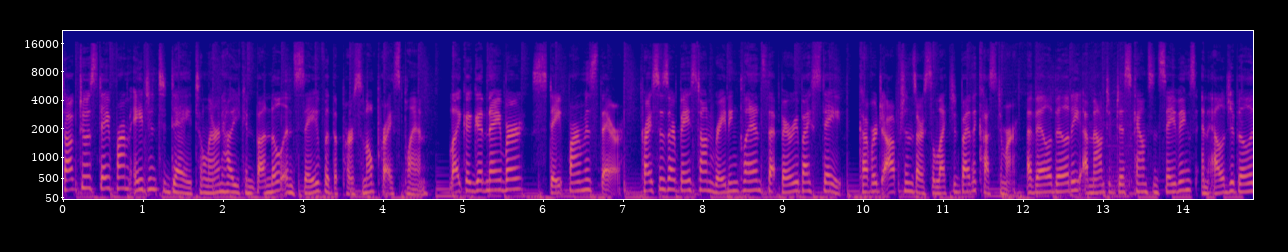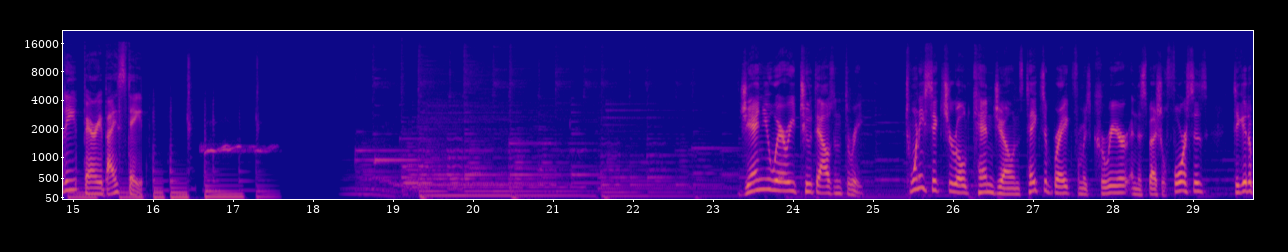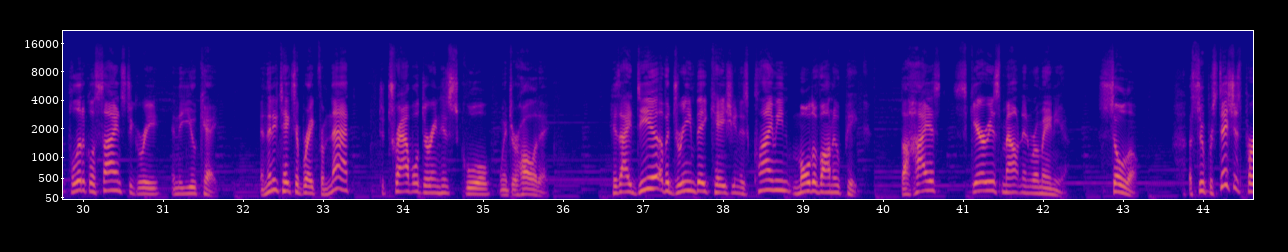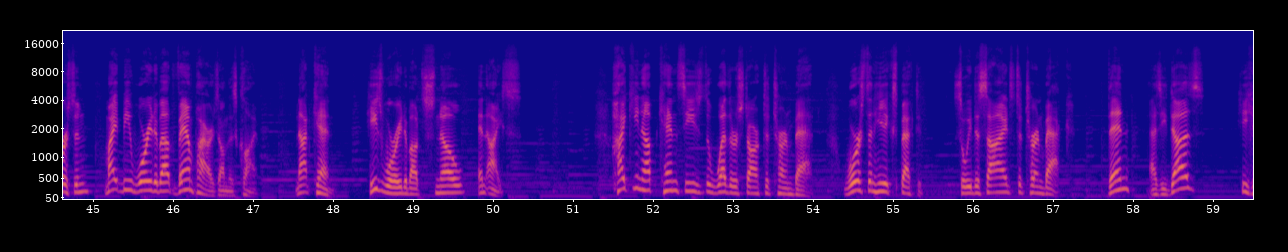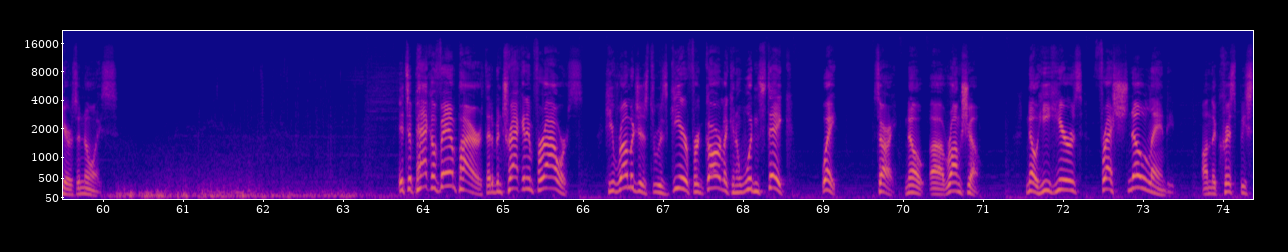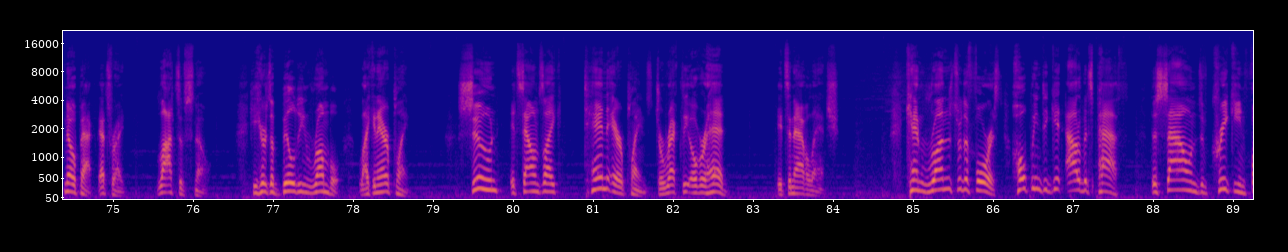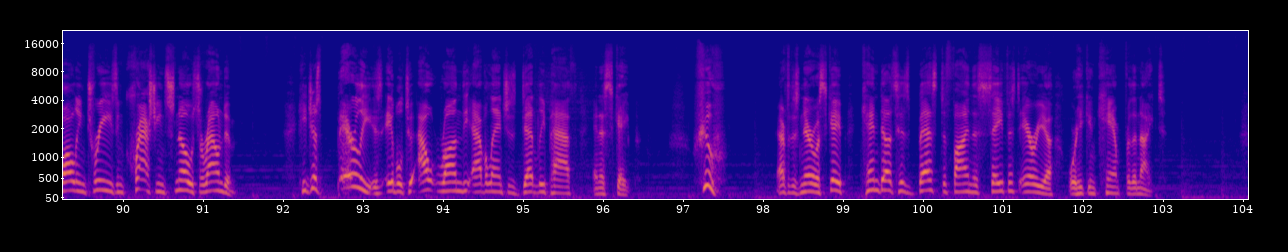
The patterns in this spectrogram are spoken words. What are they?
Talk to a State Farm agent today to learn how you can bundle and save with the Personal Price Plan. Like a good neighbor, State Farm is there. Prices are based on rating plans that vary by state. Coverage options are selected by the customer. Availability, amount of discounts and savings, and eligibility vary by state. January 2003. 26 year old Ken Jones takes a break from his career in the Special Forces to get a political science degree in the UK. And then he takes a break from that to travel during his school winter holiday. His idea of a dream vacation is climbing Moldoveanu Peak, the highest, scariest mountain in Romania, solo. A superstitious person might be worried about vampires on this climb. Not Ken. He's worried about snow and ice. Hiking up, Ken sees the weather start to turn bad, worse than he expected, so he decides to turn back. Then, as he does, he hears a noise. It's a pack of vampires that have been tracking him for hours. He rummages through his gear for garlic and a wooden stake. Wait, sorry, no, uh, wrong show. No, he hears fresh snow landing on the crispy snowpack. That's right, lots of snow. He hears a building rumble like an airplane. Soon, it sounds like 10 airplanes directly overhead. It's an avalanche. Ken runs through the forest, hoping to get out of its path. The sounds of creaking, falling trees and crashing snow surround him. He just barely is able to outrun the avalanche's deadly path and escape. Phew! After this narrow escape, Ken does his best to find the safest area where he can camp for the night.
